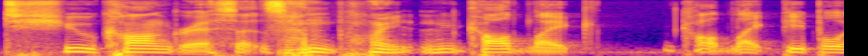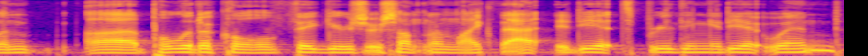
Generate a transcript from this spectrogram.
to Congress at some point and called like called like people in uh, political figures or something like that idiots breathing idiot wind.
